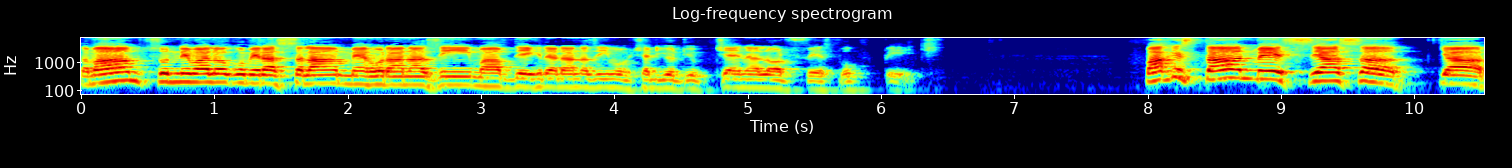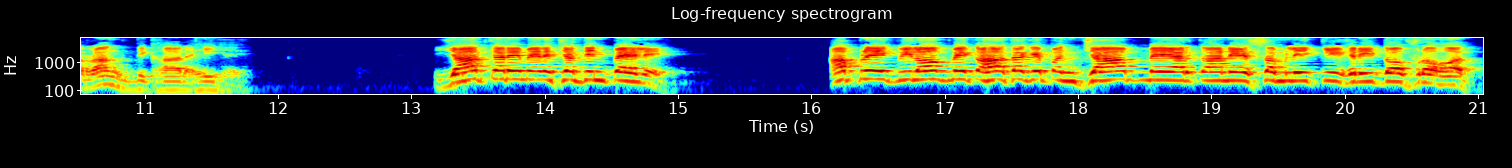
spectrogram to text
तमाम सुनने वालों को मेरा सलाम। मैं हूँ राना नजीम आप देख रहे हैं Rana Najeem official YouTube channel और फेसबुक पेज। पाकिस्तान में सियासत क्या रंग दिखा रही है? याद करें, मैंने चंद दिन पहले अपने एक ब्लॉग में कहा था कि पंजाब में अरकान असम्बली की खरीदो फरोहत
